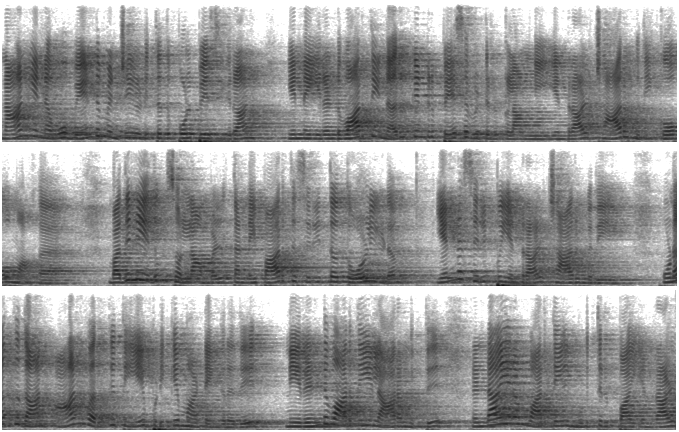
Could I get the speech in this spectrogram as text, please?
நான் என்னவோ வேண்டுமென்றே இடித்தது போல் பேசுகிறான். என்னை இரண்டு வார்த்தை நறுக்கென்று பேச விட்டிருக்கலாம் நீ என்றாள் சாருமதி கோபமாக. பதில் ஏதும் சொல்லாமல் தன்னை பார்த்து சிரித்த தோழியிடம் என்ன சிரிப்பு? என்றாள் சாருமதி. உனக்கு தான் ஆண் வர்க்கத்தையே பிடிக்க மாட்டேங்கிறது. நீ ரெண்டு வார்த்தையில் ஆரம்பித்து ரெண்டாயிரம் வார்த்தையில் முடித்திருப்பாய் என்றாள்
